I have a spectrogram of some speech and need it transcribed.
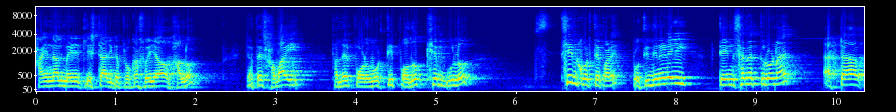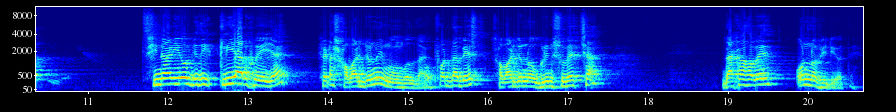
ফাইনাল মেরিট লিস্টটা আজকে প্রকাশ হয়ে যাওয়া ভালো। যাতে সবাই তাদের পরবর্তী পদক্ষেপগুলো স্থির করতে পারে। প্রতিদিনের এই টেনশানের তুলনায় একটা সিনারিও যদি ক্লিয়ার হয়ে যায়, সেটা সবার জন্যই মঙ্গলদায়ক। ফর দ্য বেস্ট সবার জন্য অগ্রিম শুভেচ্ছা। দেখা হবে অন্য ভিডিওতে।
